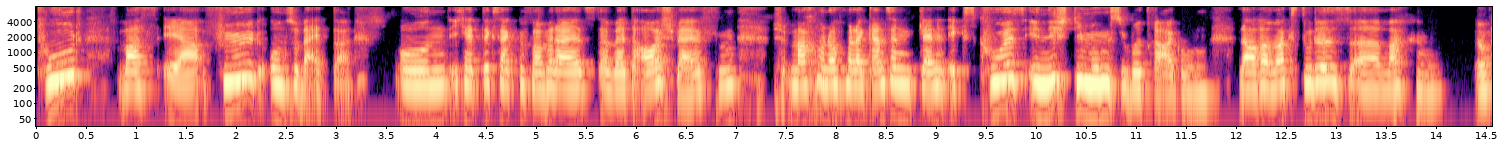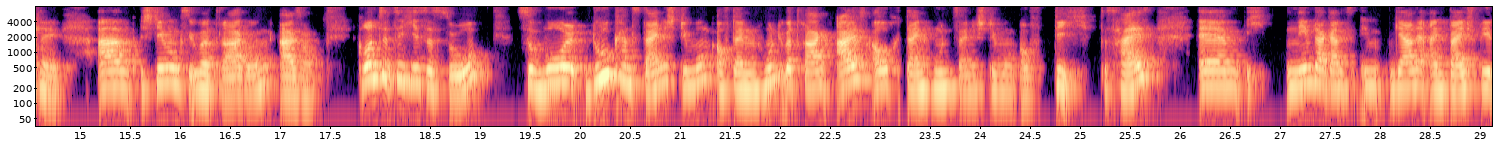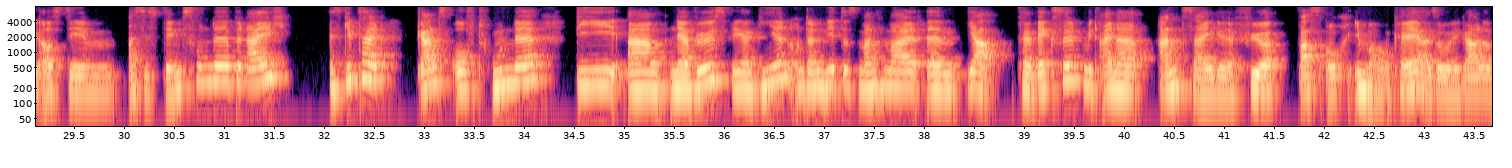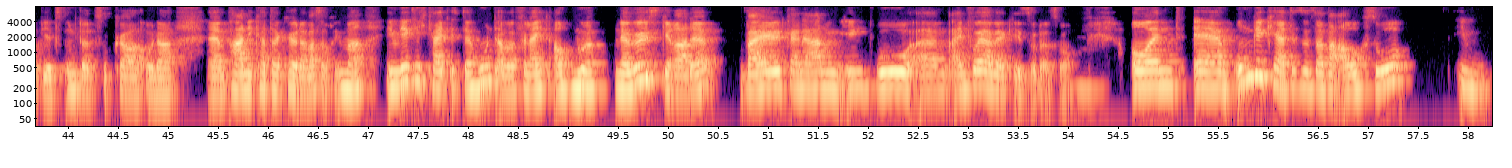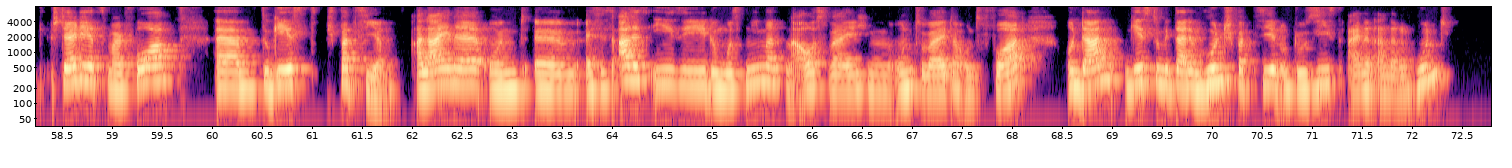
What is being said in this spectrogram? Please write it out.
tut, was er fühlt und so weiter. Und ich hätte gesagt, bevor wir da jetzt weiter ausschweifen, machen wir noch mal einen ganz einen kleinen Exkurs in die Stimmungsübertragung. Laura, magst du das äh, machen? Okay, ähm, Stimmungsübertragung. Also grundsätzlich ist es so, sowohl du kannst deine Stimmung auf deinen Hund übertragen, als auch dein Hund seine Stimmung auf dich. Das heißt, ähm, ich nehme da ganz gerne ein Beispiel aus dem Assistenzhundebereich. Es gibt halt ganz oft Hunde, die ähm, nervös reagieren und dann wird es manchmal ähm, ja verwechselt mit einer Anzeige für was auch immer, okay? Also egal ob jetzt Unterzucker oder äh, Panikattacke oder was auch immer. In Wirklichkeit ist der Hund aber vielleicht auch nur nervös gerade, weil keine Ahnung irgendwo ähm, ein Feuerwerk ist oder so. Und ähm, umgekehrt ist es aber auch so, stell dir jetzt mal vor, ähm, du gehst spazieren alleine und ähm, es ist alles easy, du musst niemanden ausweichen und so weiter und so fort. Und dann gehst du mit deinem Hund spazieren und du siehst einen anderen Hund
